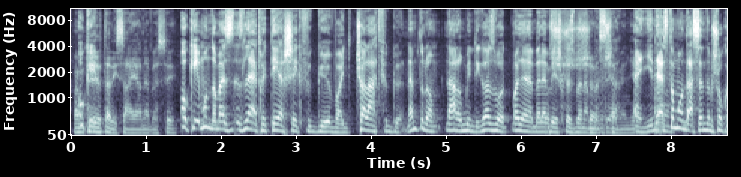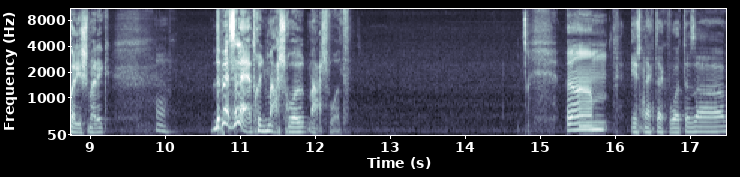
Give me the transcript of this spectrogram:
Amikor okay. a teli szájjal ne beszélj. Oké, okay, mondom, ez, ez lehet, hogy térségfüggő, vagy családfüggő, nem tudom, nálunk mindig az volt, magyar ember evés közben nem beszél. sem ennyi. Ennyi, de ezt a mondást szerintem sokan ismerik. De persze lehet, hogy máshol más volt. Öm, És nektek volt ez a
